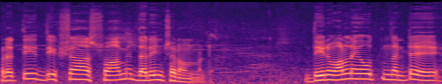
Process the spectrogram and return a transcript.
ప్రతి దీక్షా స్వామి ధరించడం అనమాట దీనివల్ల ఏమవుతుందంటే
